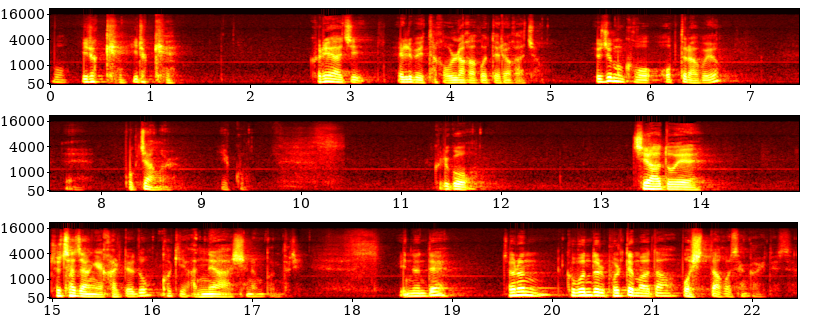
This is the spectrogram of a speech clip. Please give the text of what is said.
뭐 이렇게 이렇게 그래야지 엘리베이터가 올라가고 내려가죠. 요즘은 그거 없더라고요. 복장을 입고 그리고 지하도에 주차장에 갈 때도 거기 안내하시는 분들이 있는데 저는 그분들 볼 때마다 멋있다고 생각이 됐어요.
